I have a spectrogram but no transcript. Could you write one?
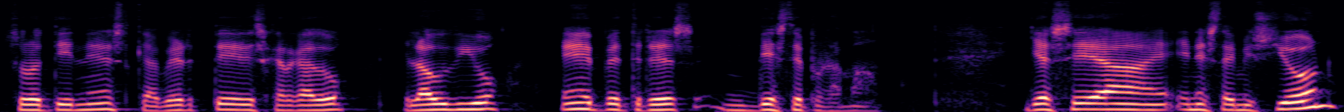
solo tienes que haberte descargado el audio MP3 de este programa. Ya sea en esta emisión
